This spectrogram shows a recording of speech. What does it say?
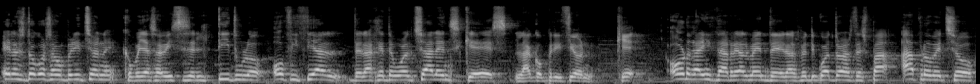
el Assetto Corsa Competizione, como ya sabéis, es el título oficial de la GT World Challenge, que es la competición que organiza realmente las 24 horas de Spa. Aprovecho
